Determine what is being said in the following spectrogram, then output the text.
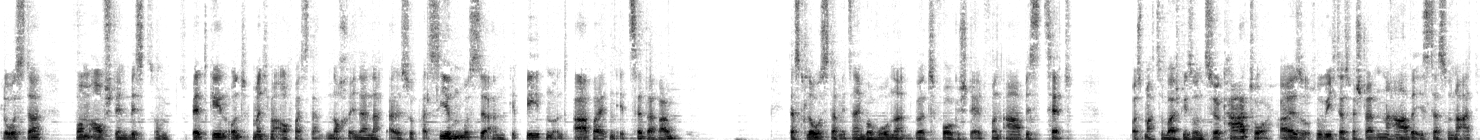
Kloster vom Aufstehen bis zum Bett gehen und manchmal auch, was dann noch in der Nacht alles so passieren musste an Gebeten und Arbeiten etc. Das Kloster mit seinen Bewohnern wird vorgestellt von A bis Z. Was macht zum Beispiel so ein Zirkator? Also, so wie ich das verstanden habe, ist das so eine Art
